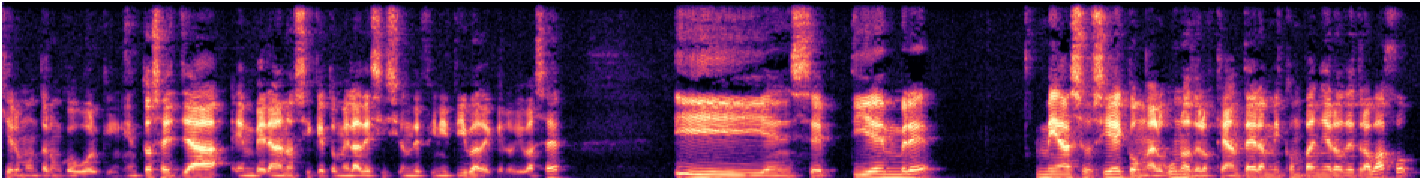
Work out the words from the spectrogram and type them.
quiero montar un coworking. Entonces ya en verano sí que tomé la decisión definitiva de que lo iba a hacer. Y en septiembre me asocié con algunos de los que antes eran mis compañeros de trabajo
